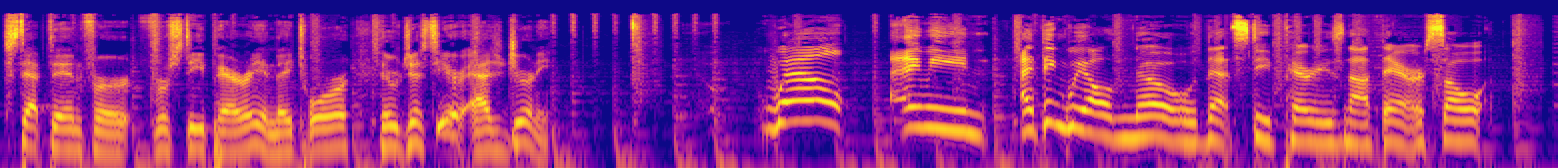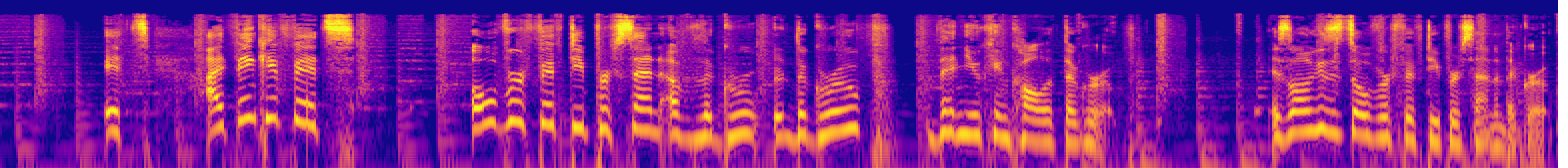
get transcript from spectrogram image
stepped in for for Steve Perry, and they toured. They were just here as Journey. Well, I mean, I think we all know that Steve Perry's not there. So it's I think if it's over 50% of the group the group, then you can call it the group. As long as it's over 50% of the group.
